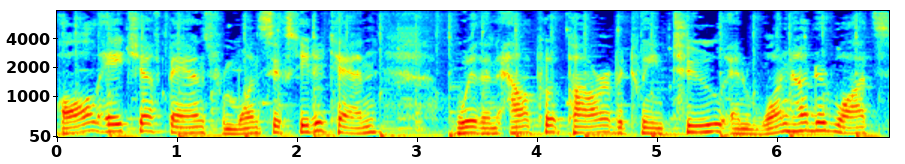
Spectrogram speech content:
all HF bands from 160 to 10 with an output power between 2 and 100 watts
